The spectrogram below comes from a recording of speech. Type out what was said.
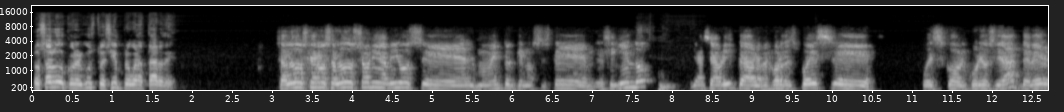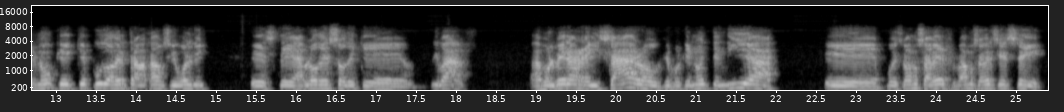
los saludo con el gusto de siempre. Buena tarde. Saludos, Carlos. Saludos, Sony, amigos. Eh, al momento en que nos esté eh, siguiendo, ya sea ahorita o a lo mejor después, eh, pues con curiosidad de ver, ¿no? ¿Qué, qué pudo haber trabajado Siboldi? Este, habló de eso, de que iba a volver a revisar o que porque no entendía. pues vamos a ver, vamos a ver si ese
